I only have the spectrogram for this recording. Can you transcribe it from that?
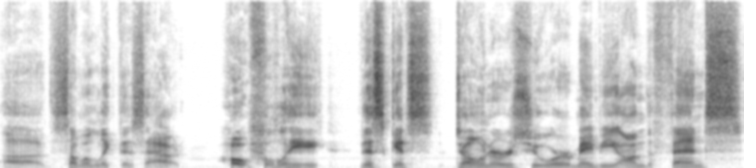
Uh, someone leaked this out. Hopefully, this gets donors who are maybe on the fence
